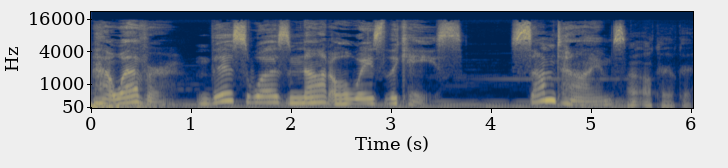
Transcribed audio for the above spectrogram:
However, this was not always the case. Sometimes, Uh, okay, okay.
